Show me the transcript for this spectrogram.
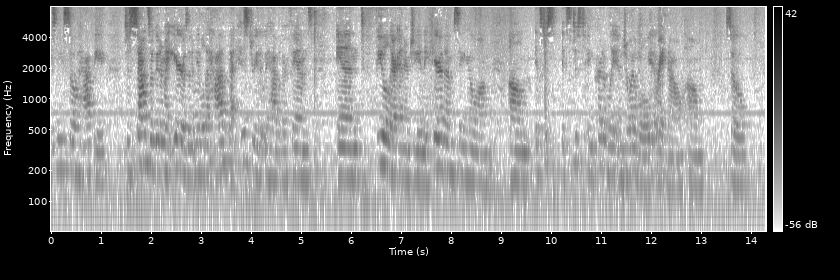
makes me so happy. Just sounds so good in my ears, and to be able to have that history that we have with our fans, and to feel their energy and to hear them singing along. Um, it's just it's just incredibly enjoyable right now. Um, so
